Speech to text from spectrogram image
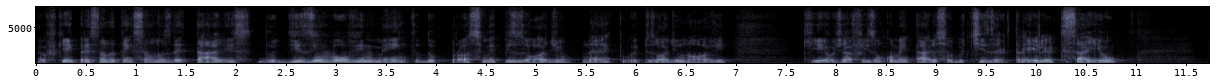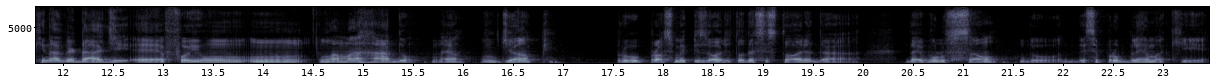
eu fiquei prestando atenção nos detalhes do desenvolvimento do próximo episódio, né? O episódio 9, que eu já fiz um comentário sobre o teaser trailer que saiu, que na verdade é, foi um, um, um, amarrado, né? Um jump para o próximo episódio. Toda essa história da, da evolução do, desse problema que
